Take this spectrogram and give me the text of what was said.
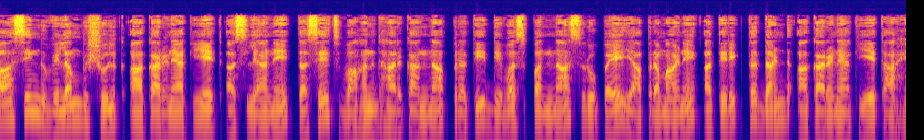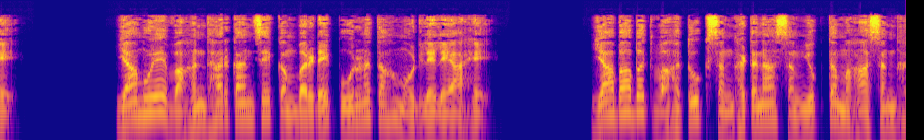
पासिंग विलंब शुल्क आकारण्यात येत असल्याने तसेच वाहनधारकांना प्रति दिवस पन्नास रुपये याप्रमाणे अतिरिक्त दंड आकारण्यात येत आहे. यामुळे वाहनधारकांचे कंबरडे पूर्णतः मोडलेले आहे. याबाबत वाहतूक संघटना संयुक्त महासंघ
